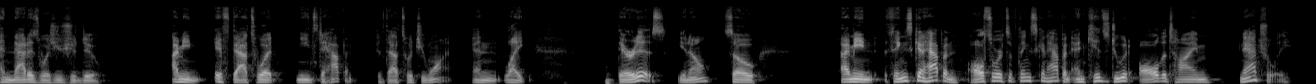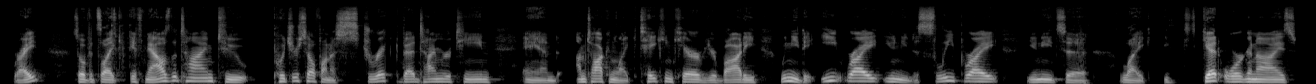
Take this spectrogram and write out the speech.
And that is what you should do. I mean, if that's what needs to happen, if that's what you want. And like, there it is, you know? So, I mean, things can happen. All sorts of things can happen. And kids do it all the time naturally, right? So if it's like, if now's the time to put yourself on a strict bedtime routine, and I'm talking like taking care of your body, we need to eat right. You need to sleep right. You need to, like get organized,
